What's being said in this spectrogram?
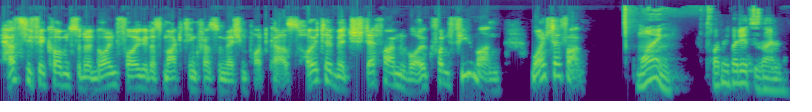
Herzlich willkommen zu der neuen Folge des Marketing Transformation Podcast. Heute mit Stefan Wolk von Vielmann. Moin, Stefan. Moin. Freut mich bei dir zu sein.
